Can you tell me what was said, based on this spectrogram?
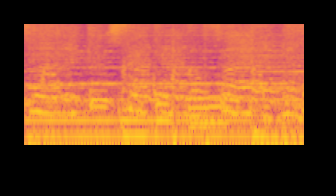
take a second of.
